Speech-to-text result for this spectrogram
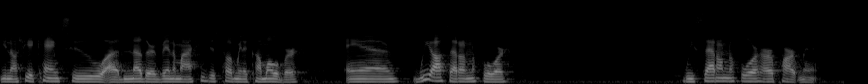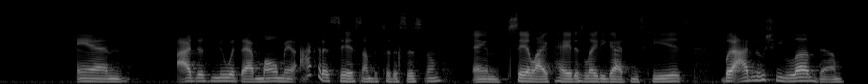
you know, she came to another event of mine. She just told me to come over. And we all sat on the floor. We sat on the floor of her apartment. And I just knew at that moment I could have said something to the system and said, like, hey, this lady got these kids. But I knew she loved them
